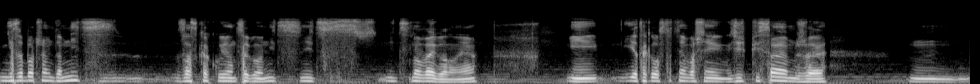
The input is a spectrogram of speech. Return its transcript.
nie zobaczyłem tam nic zaskakującego, nic, nic, nic nowego, no nie? I ja tak ostatnio właśnie gdzieś pisałem, że mm,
